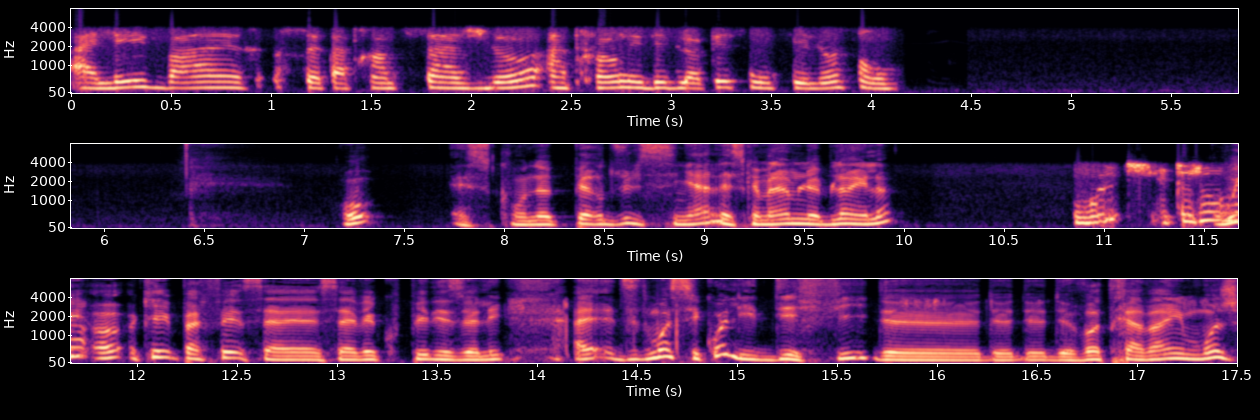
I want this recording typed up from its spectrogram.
aller vers cet apprentissage-là, apprendre et développer ce métier-là sont Oh, est-ce qu'on a perdu le signal? Est-ce que Mme Leblanc est là? Oui, je suis toujours oui, ah, OK, parfait. Ça, ça avait coupé, désolé. Euh, dites-moi, c'est quoi les défis de, de, de, de votre travail? Moi, je,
